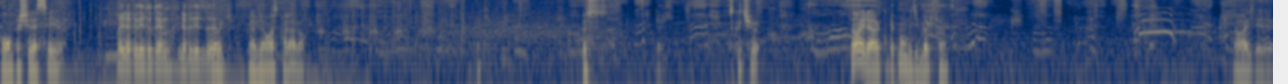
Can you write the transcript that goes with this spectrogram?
pour empêcher la save. Ouais, il a pété le totem. Il a pété le totem. Ok. Bah viens, on reste pas là alors. Ok. Fais ce- ok. Ce que tu veux? Non, il a complètement body block. hein. Aïe aïe aïe.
